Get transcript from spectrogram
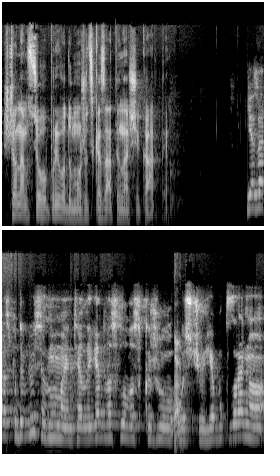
Що нам з цього приводу можуть сказати наші карти? Я зараз подивлюся в моменті, але я два слова скажу. Так. Ось що я буквально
